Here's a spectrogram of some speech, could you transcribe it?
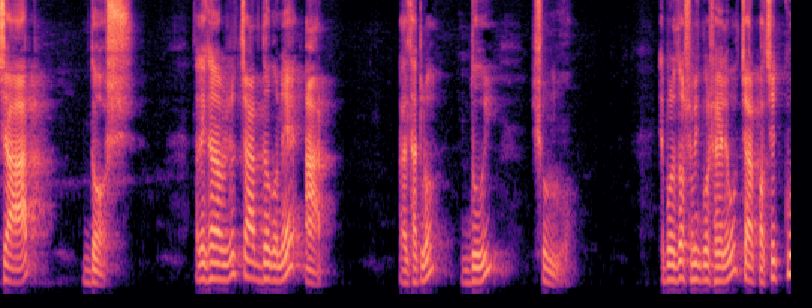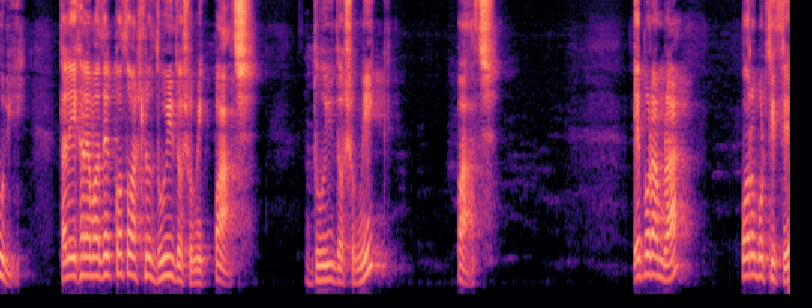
চার দশ। তাহলে এখানে আমরা চার দোকানে আট। তাহলে থাকল দুই শূন্য। এরপরে দশমিক বসাই নেব, চার পাঁচে কুড়ি। তাহলে এখানে আমাদের কত আসলো? দুই দশমিক পাঁচ। দুই দশমিক পাঁচ। এরপর আমরা পরবর্তীতে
